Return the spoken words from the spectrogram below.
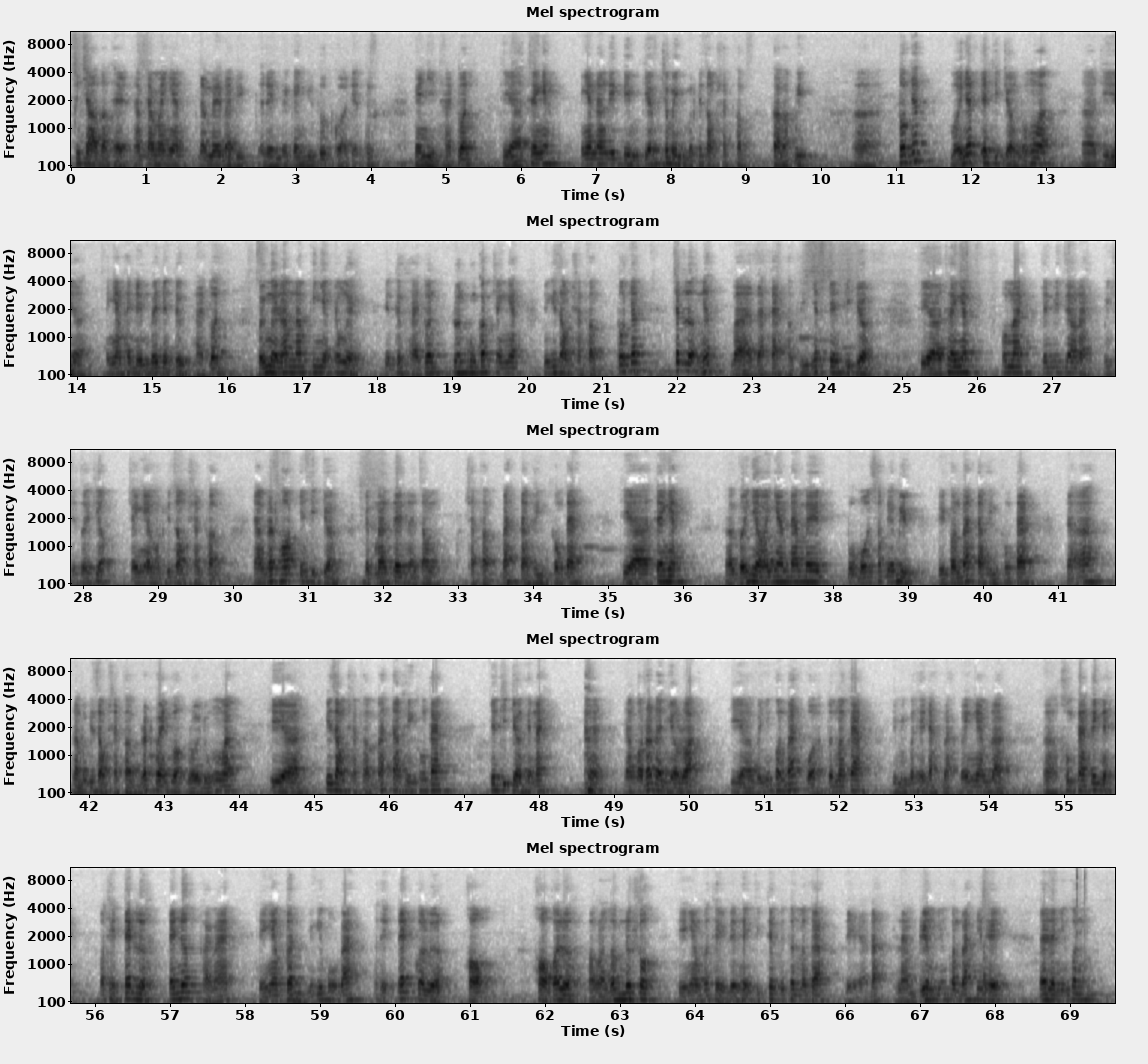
Xin chào toàn thể 500 anh em. Đam mê bài bịp đã đến với kênh youtube của điện tử nghe nhìn Hải Tuân. Thì uh, thưa anh em anh em đang đi tìm kiếm cho mình một cái dòng sản phẩm cờ bạc bịp uh, tốt nhất mới nhất trên thị trường đúng không ạ? Uh, thì uh, anh em hãy đến với điện tử Hải Tuân. Với 15 năm kinh nghiệm trong nghề điện tử Hải Tuân luôn cung cấp cho anh em những cái dòng sản phẩm tốt nhất chất lượng nhất và giá cả hợp lý nhất trên thị trường. Thì uh, thưa anh em hôm nay trên video này mình sẽ giới thiệu cho anh em một cái dòng sản phẩm đang rất hot trên thị trường được mang tên là dòng sản phẩm bát tàng hình không tang thì uh, thưa anh em uh, với nhiều anh em đam mê bộ môn sóc đĩa bịp thì con bát tàng hình không tang đã là một cái dòng sản phẩm rất quen thuộc rồi đúng không ạ? Thì uh, cái dòng sản phẩm bát tàng hình không tang trên thị trường hiện nay đang có rất là nhiều loại. Thì uh, với những con bát của Tuân Macao thì mình có thể đảm bảo với anh em là uh, không tan tích này có thể test lửa test nước thoải mái. Thì anh em cần những cái bộ bát có thể test qua lửa khò, khò qua lửa hoặc là ngâm nước sôi. Thì anh em có thể liên hệ trực tiếp với Tuân Băng Cao để đặt làm riêng những con bát như thế. Đây là những con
